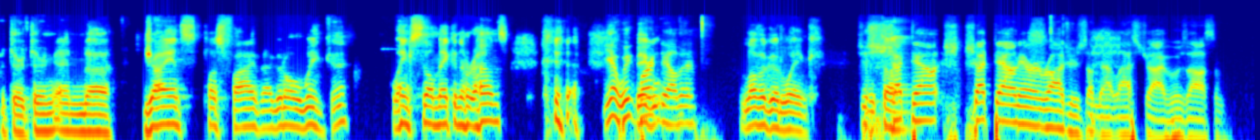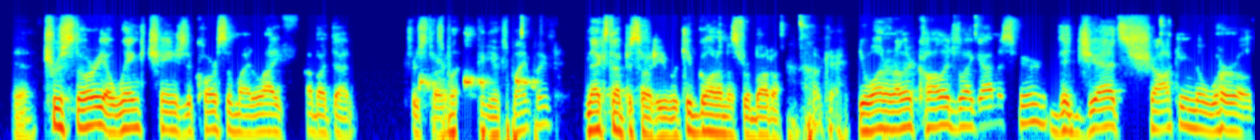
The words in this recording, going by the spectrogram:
with their thing. And uh, Giants plus five. A good old wink, eh? Wink still making the rounds. Yeah, Wink Big- Martindale, man. Love a good wink. Just thought- shut down shut down Aaron Rodgers on that last drive. It was awesome. Yeah. True story. A wink changed the course of my life. How about that? True story. Can you explain, please? Next episode here. We'll keep going on this rebuttal. Okay. You want another college like atmosphere? The Jets shocking the world.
